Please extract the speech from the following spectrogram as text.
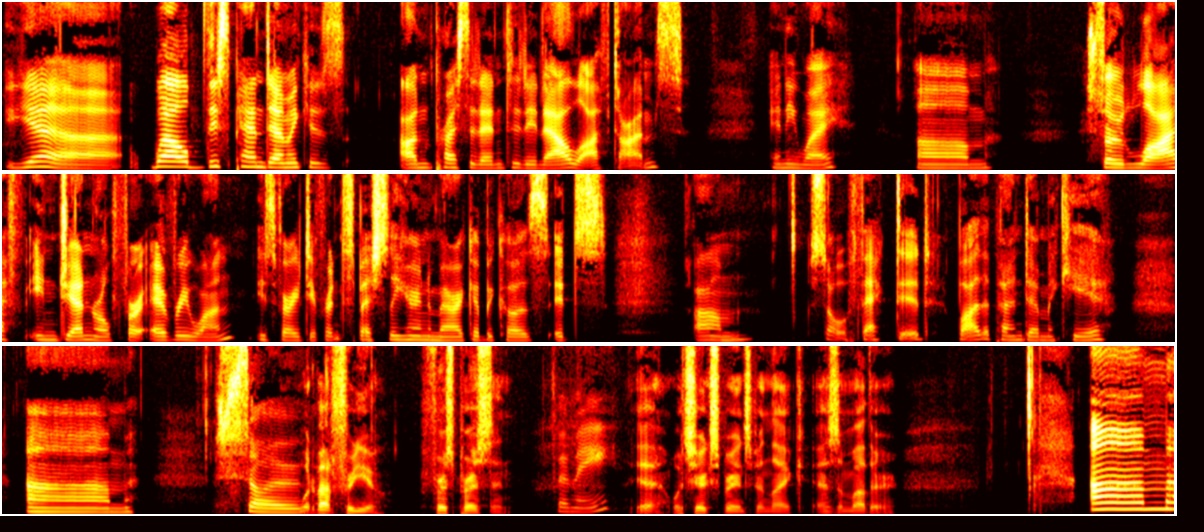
yeah well this pandemic is unprecedented in our lifetimes anyway um so life in general for everyone is very different especially here in America because it's um so affected by the pandemic here um so What about for you, first person? for me, Yeah, what's your experience been like as a mother? um,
